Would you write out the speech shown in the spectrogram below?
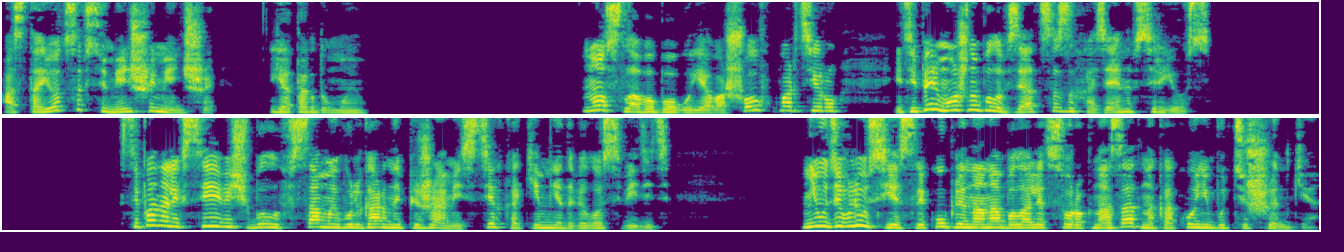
остается все меньше и меньше. Я так думаю. Но, слава богу, я вошел в квартиру, и теперь можно было взяться за хозяина всерьез. Степан Алексеевич был в самой вульгарной пижаме из тех, каким мне довелось видеть. Не удивлюсь, если куплена она была лет сорок назад на какой-нибудь тишинке.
